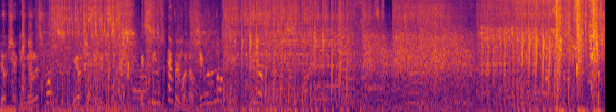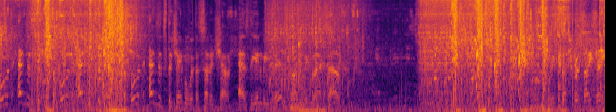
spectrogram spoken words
You're checking your list once, you're checking it twice. It seems everyone else here was naughty. Naughty The bullet exits the, the bullet exits the, the bullet exits the chamber with a sudden shout, as the enemy then promptly blacks out. With such precise aim?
